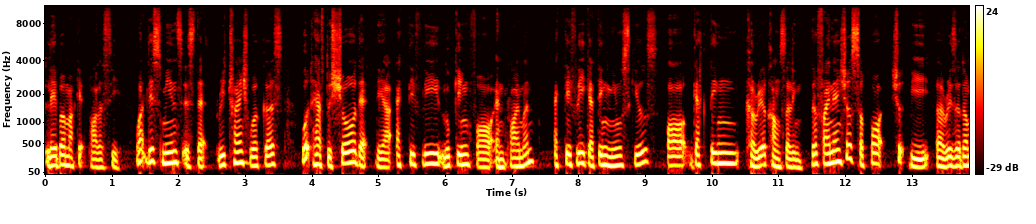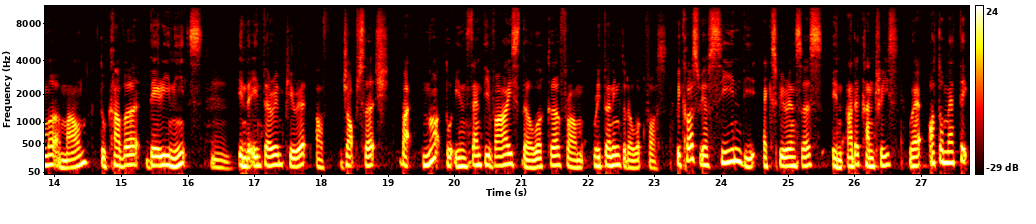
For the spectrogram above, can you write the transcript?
labor market policy. What this means is that retrenched workers would have to show that they are actively looking for employment actively getting new skills or getting career counseling. The financial support should be a reasonable amount to cover daily needs mm. in the interim period of job search, but not to incentivize the worker from returning to the workforce. Because we have seen the experiences in other countries where automatic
